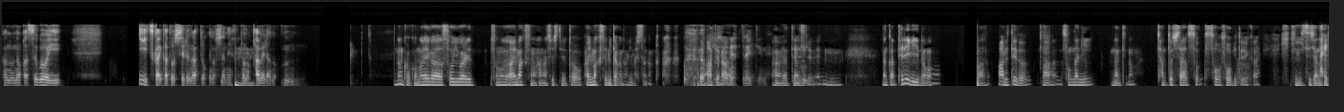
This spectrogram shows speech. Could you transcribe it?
あの、なんかすごい、いい使い方をしてるなって思いましたね。うんこのカメラの。うん。なんかこの映画、そう言われ、その IMAX の話してると、IMAX で見たくなりました、なんか。のアテナやってないっていうね。あやってないですけどね。うんなんかテレビの、まあ、ある程度、まあ、そんなに、なんていうの、ちゃんとしたそそ装備というか、ひ品質じゃないっ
